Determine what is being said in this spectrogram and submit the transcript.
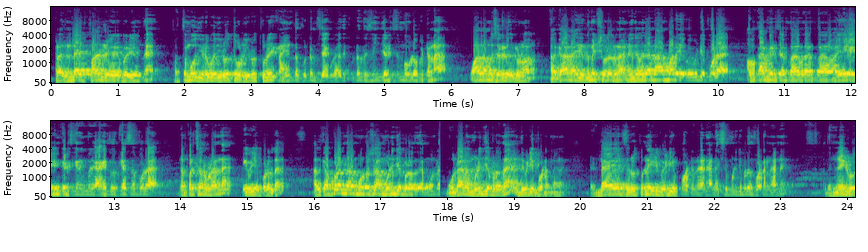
ஆனால் ரெண்டாயிரத்தி பன்னெண்டு வெளியே வந்தேன் பத்தொம்போது இருபது இருபத்தொன்று இருபத்தொன்னுக்கு நான் எந்த குற்றம் செய்யக்கூடாது குற்றத்தை செஞ்சு சிம்ம உள்ள போயிட்டேன்னா வாழாமல் சிறையில் இருக்கணும். அதுக்காக நான் எதுவுமே சொல்லலை நான் இந்த மாதிரி நான் பாட வீடியோ போட. அவன் கான் கடிச்ச ஐடி கடிச்சு அகத்து ஒரு கேஸை போட. நான் பிரச்சனை கூடாதுன்னா நீங்க வீடியோ போடலை. அதுக்கப்புறம் தான் மூணு வருஷம் முடிஞ்ச பிறகு தான் மூணு மூணு நாள் முடிஞ்ச பிறகு தான் இந்த வீடியோ போட்டேன் நான். ரெண்டாயிரத்தி இருபத்தொன்னு வீடியோ போட்டேன் நான். நெக்ஸ்ட் முடிஞ்ச பிறகு போட்டேன் நான். அந்த நினைவு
